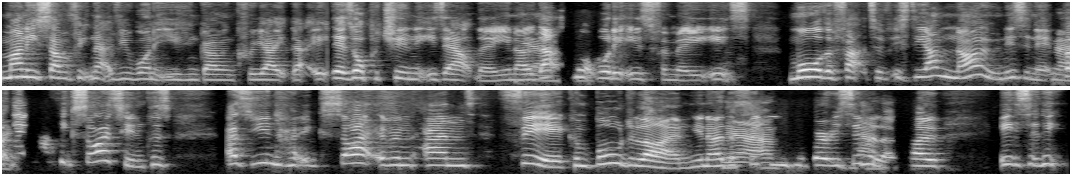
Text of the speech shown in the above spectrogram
money's something that if you want it you can go and create that. It, there's opportunities out there you know? Yeah. that's not what it is for me. It's more the fact of it's the unknown isn't it? Right. but that's exciting because as you know excitement and fear can borderline. You know, the yeah. feelings are very similar. Yeah. So it's an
